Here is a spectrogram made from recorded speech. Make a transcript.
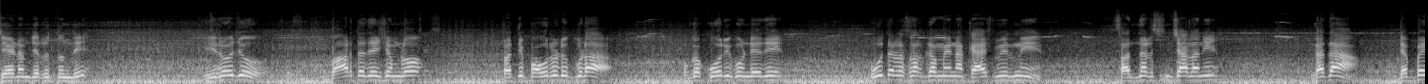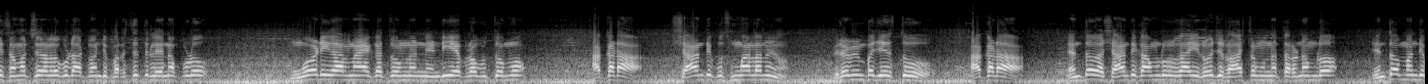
చేయడం జరుగుతుంది. ఈరోజు భారతదేశంలో ప్రతి పౌరుడికి కూడా ఒక కోరిక ఉండేది. పూతల స్వర్గమైన కాశ్మీర్ని సందర్శించాలని. గత డెబ్బై సంవత్సరాలు కూడా అటువంటి పరిస్థితి లేనప్పుడు మోడీ గారి నాయకత్వంలోని ఎన్డీఏ ప్రభుత్వము అక్కడ శాంతి కుసుమాలను విరమింపజేస్తూ అక్కడ ఎంతో శాంతి కాములుగా ఈరోజు రాష్ట్రం ఉన్న తరుణంలో ఎంతోమంది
